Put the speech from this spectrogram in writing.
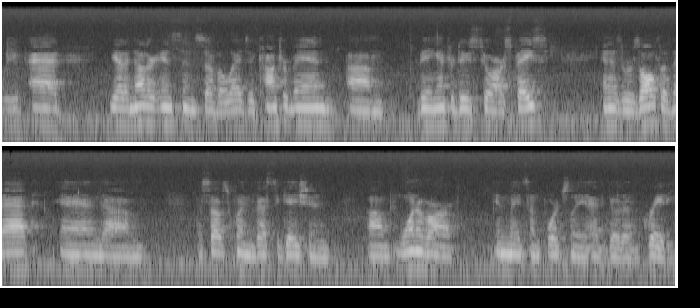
We've had yet another instance of alleged contraband um, being introduced to our space. And as a result of that and um, a subsequent investigation, um, one of our inmates unfortunately had to go to Grady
